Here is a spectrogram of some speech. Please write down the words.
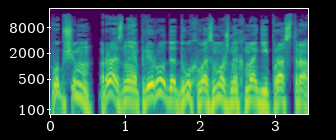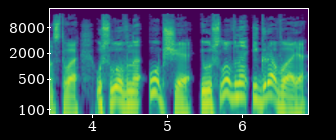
В общем, разная природа двух возможных магий пространства, условно общая и условно игровая.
